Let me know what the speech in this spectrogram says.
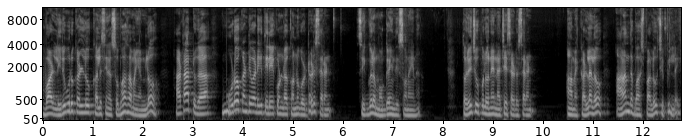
వాళ్ళిరువురు కళ్ళు కలిసిన శుభ సమయంలో హఠాత్తుగా మూడో కంటివాడికి తెలియకుండా కన్నుగొట్టాడు శరణ్. సిగ్గుల మొగ్గైంది సునైన తొలిచూపులోనే నచ్చేశాడు శరణ్. ఆమె కళ్ళలో ఆనంద బాష్పాలు చిప్పిల్లాయి.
